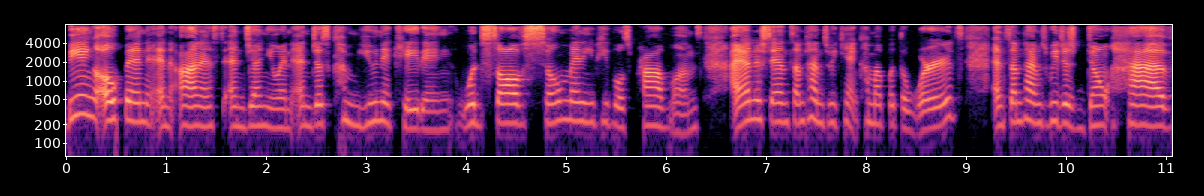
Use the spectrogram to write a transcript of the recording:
being open and honest and genuine and just communicating would solve so many people's problems. I understand sometimes we can't come up with the words and sometimes we just don't have,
